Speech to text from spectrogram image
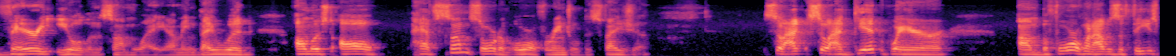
very ill in some way. I mean, they would almost all have some sort of oral pharyngeal dysphagia. So I so I get where um, before when I was a FEES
